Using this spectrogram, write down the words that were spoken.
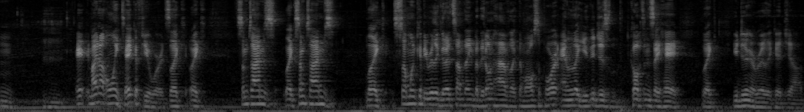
Mm. Mhm. It, it might not only take a few words. Like like sometimes like sometimes like someone could be really good at something, but they don't have like the moral support, and like you could just go up to them and say, hey, like you're doing a really good job.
